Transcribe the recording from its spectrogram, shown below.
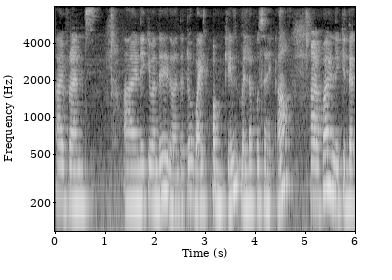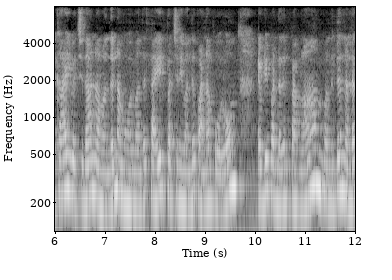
ஹாய் ஃப்ரெண்ட்ஸ் இன்றைக்கி வந்து இது வந்துட்டு ஒயிட் பம்கின் வெள்ளை பூசணிக்காய். அப்போ இன்றைக்கி இந்த காய் வச்சு தான் நான் வந்து நம்ம ஒரு வந்து தயிர் பச்சடி வந்து பண்ண போகிறோம் எப்படி பண்ணுறதுன்னு பார்க்கலாம். வந்துட்டு நல்லா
